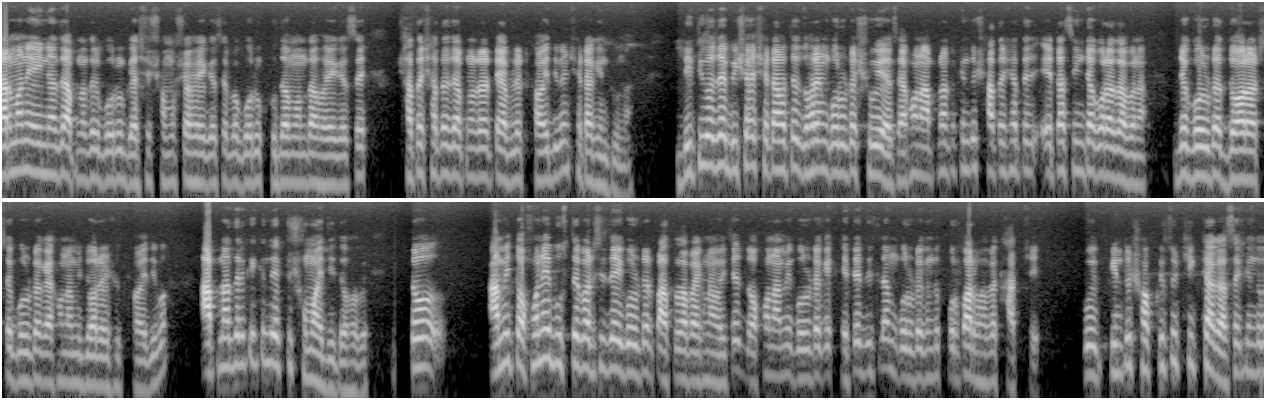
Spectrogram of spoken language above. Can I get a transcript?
তার মানে এই না যে আপনাদের গরুর গ্যাসের সমস্যা হয়ে গেছে বা গরু ক্ষুধামন্দা হয়ে গেছে, সাথে সাথে যে আপনারা ট্যাবলেট খাওয়াই দিবেন, সেটা কিন্তু না। দ্বিতীয় যে বিষয়, সেটা হচ্ছে ধরেন গরুটা শুয়ে আছে, এখন আপনার কিন্তু সাথে সাথে এটা চিন্তা করা যাবে না যে গরুটার জ্বর আসছে, গরুটাকে এখন আমি জ্বরের ওষুধ খাওয়াই দিব। আপনাদেরকে কিন্তু একটু সময় দিতে হবে। তো আমি তখনই বুঝতে পারছি যে এই গরুটার পাতলা পায়খানা হয়েছে। যখন আমি গরুটাকে খেতে দিছিলাম, গরুটা কিন্তু প্রপার ভাবে খাচ্ছে কিন্তু সবকিছু ঠিকঠাক আছে, কিন্তু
